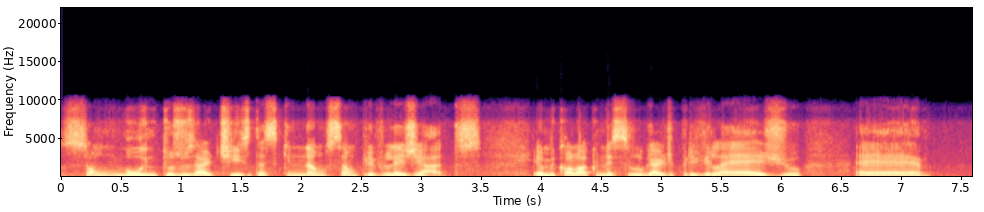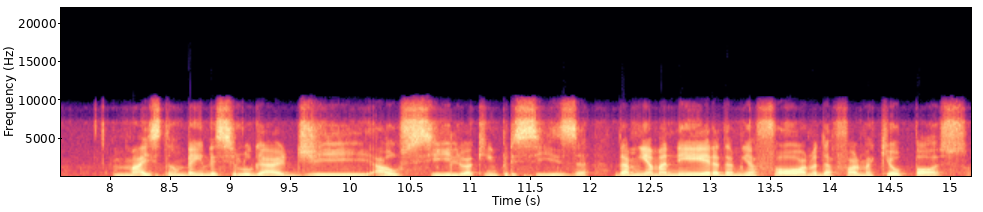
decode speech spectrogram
são muitos os artistas que não são privilegiados. Eu me coloco nesse lugar de privilégio, é, mas também nesse lugar de auxílio a quem precisa, da minha maneira, da minha forma, da forma que eu posso.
